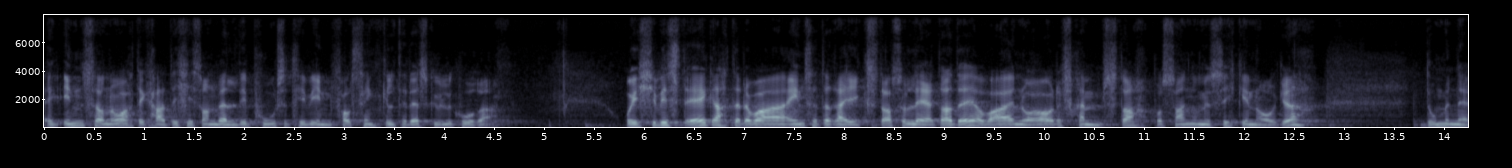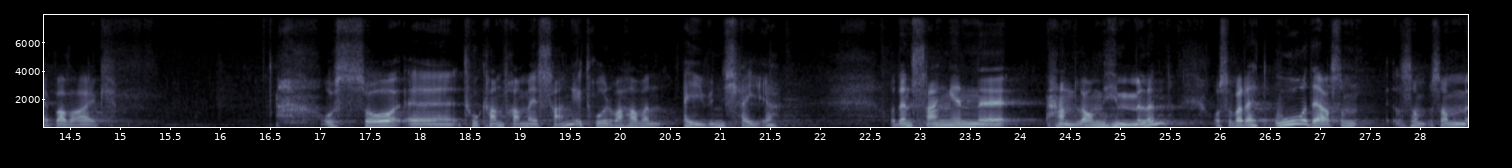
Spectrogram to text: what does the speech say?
jeg innser nå at jeg hadde ikke sånn veldig positiv innfallsvinkel til det skolekoret. Og ikke visste jeg at det var en som heter Reigstad som ledet det, og var noe av det fremste på sang og musikk i Norge. Dumme neba var jeg. Og så eh, tok han fram en sang. Jeg tror det var av Eivind Skeie. Og Den sangen eh, handla om himmelen. Og så var det et ord der som, som, som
